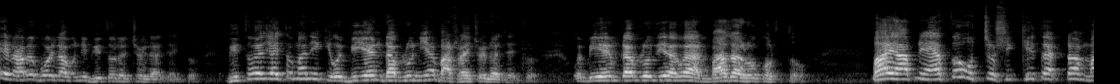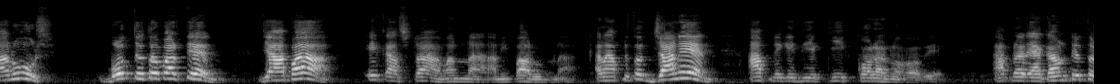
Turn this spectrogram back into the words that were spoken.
এভাবে বইলা উনি ভিতরে চলে যাইতো। ভিতরে যাইতো মানে কি? ওই বিএমডাব্লিউ নিয়ে বাসায় চলে যাইতো। ওই বিএমডাব্লিউ দিয়ে আবার বাজারও করতো। ভাই, আপনি এত উচ্চ শিক্ষিত একটা মানুষ, বলতে তো পারতেন যে, আপা, এই কাজটা আমার না, আমি পারুম না। কারণ আপনি তো জানেন আপনাকে দিয়ে কি করানো হবে? আপনার অ্যাকাউন্টে তো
